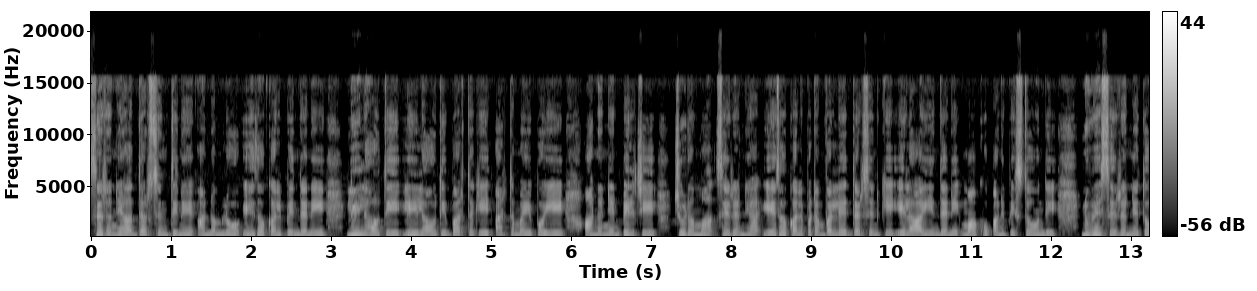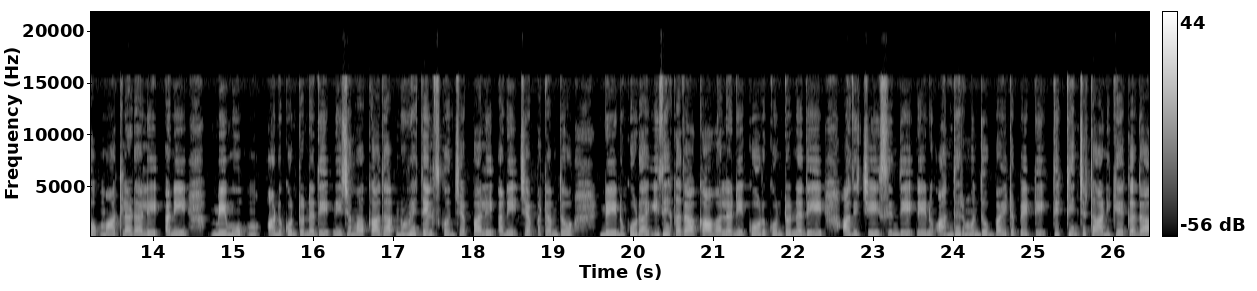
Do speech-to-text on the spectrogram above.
శరణ్య దర్శన్ తినే అన్నంలో ఏదో కలిపిందని లీలావతి లీలావతి భర్తకి అర్థమైపోయి అనన్యని పిలిచి చూడమ్మా శరణ్య ఏదో కలపటం వల్లే దర్శన్కి ఇలా అయిందని మాకు అనిపిస్తూ ఉంది నువ్వే శరణ్యతో మాట్లాడాలి అని మేము అనుకుంటున్నది నిజమా కాదా నువ్వే తెలుసుకొని చెప్పాలి అని చెప్పటంతో నేను కూడా ఇదే కదా కావాలని కోరుకుంటున్నది. అది చేసింది నేను అందరి ముందు బయట పెట్టి తిట్టించటానికే కదా.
